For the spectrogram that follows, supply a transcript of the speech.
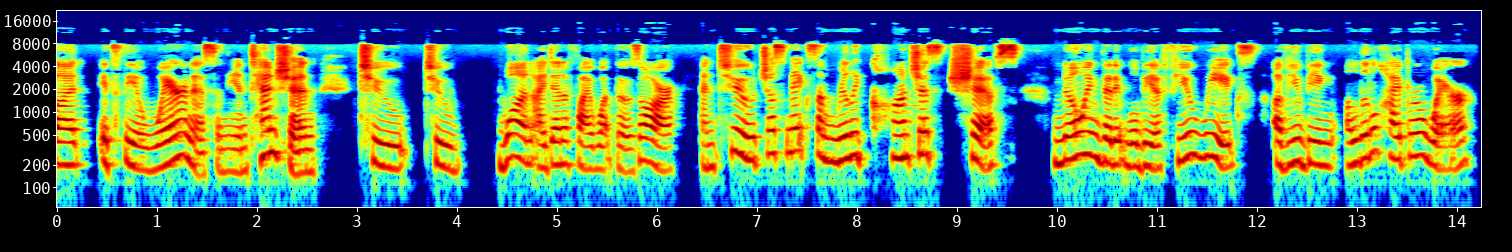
but it's the awareness and the intention to, to one, identify what those are, and two, just make some really conscious shifts, knowing that it will be a few weeks of you being a little hyper aware,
